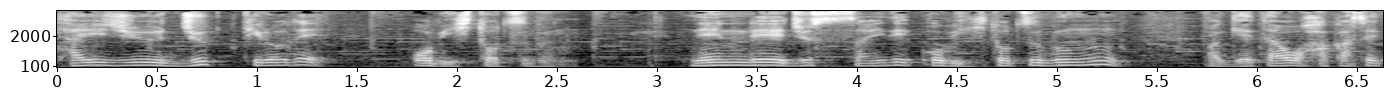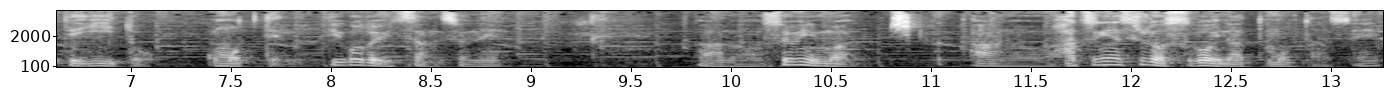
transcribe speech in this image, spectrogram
体重1 0キロで帯1つ分。年齢10歳で帯1つ分、まあ、下駄を履かせていいと思ってるっていうことを言ってたんですよね。あのそういうふうに、まあ、あの発言するのはすごいなと思ったんですね。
